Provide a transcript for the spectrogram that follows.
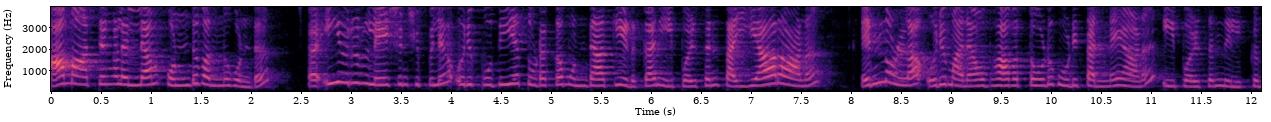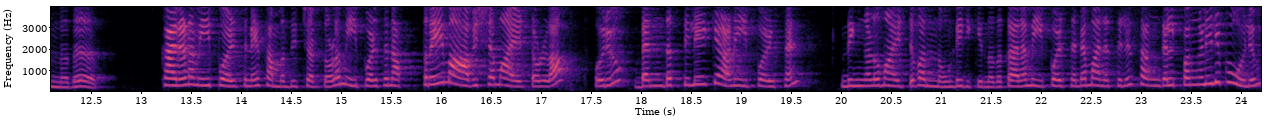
ആ മാറ്റങ്ങളെല്ലാം കൊണ്ടുവന്നുകൊണ്ട് ഈ ഒരു റിലേഷൻഷിപ്പിൽ ഒരു പുതിയ തുടക്കം ഉണ്ടാക്കിയെടുക്കാൻ ഈ പേഴ്സൺ തയ്യാറാണ് എന്നുള്ള ഒരു മനോഭാവത്തോടു കൂടി തന്നെയാണ് ഈ പേഴ്സൺ നിൽക്കുന്നത്. കാരണം ഈ പേഴ്സണെ സംബന്ധിച്ചിടത്തോളം ഈ പേഴ്സൺ അത്രയും ആവശ്യമായിട്ടുള്ള ഒരു ബന്ധത്തിലേക്കാണ് ഈ പേഴ്സൺ നിങ്ങളുമായിട്ട് വന്നുകൊണ്ടിരിക്കുന്നത്. കാരണം ഈ പേഴ്സന്റെ മനസ്സിൽ സങ്കല്പങ്ങളിൽ പോലും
